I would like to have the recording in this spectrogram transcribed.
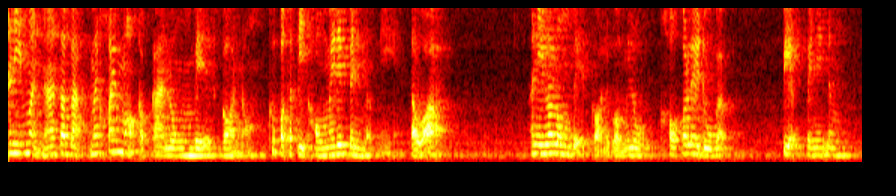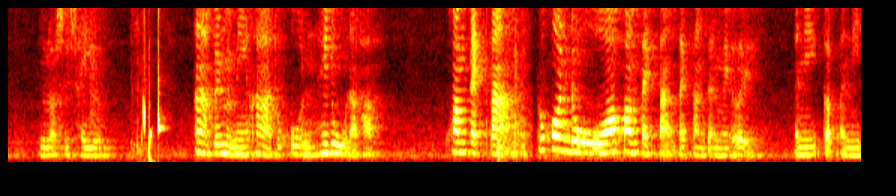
อันนี้เหมือนน่าจะแบบไม่ค่อยเหมาะกับการลงเบสก่อนเนาะ คือปกติเขาไม่ได้เป็นแบบนี้ แต่ว่า อันนี้เราลงเบสก่อนหรือเปล่าไม่รู้ เขาก็เลยดูแบบเปียกไปนิดนึง หรือเราใช้ใช้เยอะ อะเป็นแบบนี้ค่ะ ทุกคนให้ดูนะคะ ความแตกต่าง ทุกคนดูว่าความแตกต่างแตกต่างกันไหมเอ่ย อันนี้กับอันนี้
